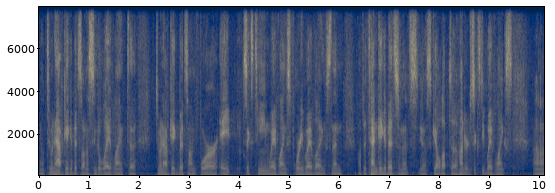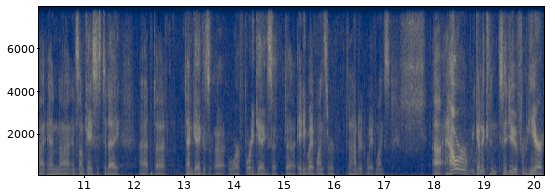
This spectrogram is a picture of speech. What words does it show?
you know, 2.5 gigabits on a single wavelength to 2.5 gigabits on 4, 8, 16 wavelengths, 40 wavelengths, then up to 10 gigabits, and it's you know, scaled up to 160 wavelengths uh, in, uh, in some cases today at uh, 10 gigs or 40 gigs at 80 wavelengths or 100 wavelengths. Uh, how are we going to continue from here?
